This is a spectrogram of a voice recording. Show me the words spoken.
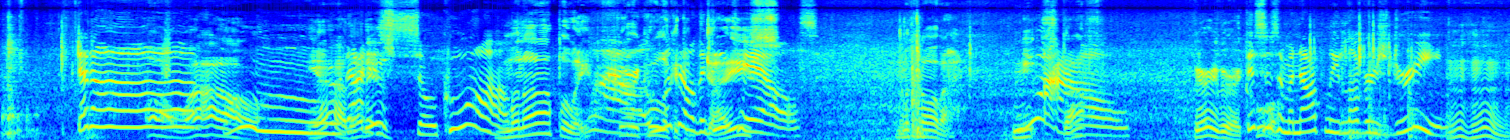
Ta-da! Oh, wow. Ooh, Yeah, that that is, is so cool. Monopoly. wow, Very cool. look, at, all the, dice. details. Look at all the neat stuff. wow. Very, very cool. This is a Monopoly lover's dream. Mm-hmm.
